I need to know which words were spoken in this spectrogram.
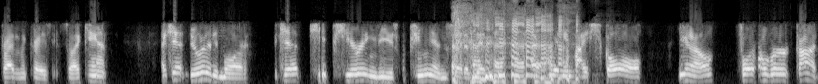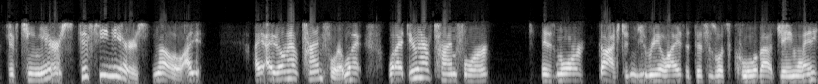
driving me crazy. So I can't, I can't do it anymore. I can't keep hearing these opinions that have been echoing in my skull, you know, for over God, fifteen years. Fifteen years. No, I, I, I don't have time for it. What I, what I do have time for is more. Gosh, didn't you realize that this is what's cool about Janeway?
